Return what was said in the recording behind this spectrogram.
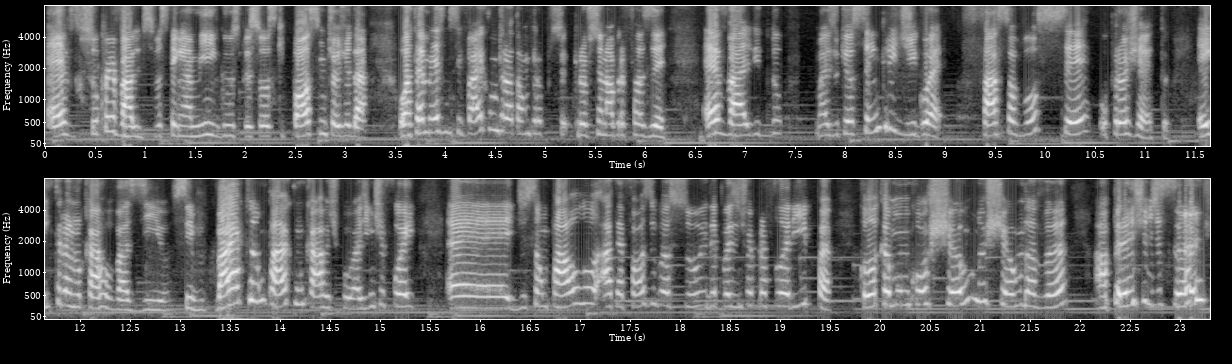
é super válido. Se você tem amigos, pessoas que possam te ajudar, ou até mesmo se vai contratar um profissional para fazer, é válido. Mas o que eu sempre digo é: faça você o projeto. Entra no carro vazio, se vai acampar com o carro, tipo, a gente foi é, de São Paulo até Foz do Iguaçu e depois a gente foi para Floripa. Colocamos um colchão no chão da van, a prancha de surf,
